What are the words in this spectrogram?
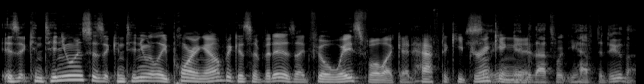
Is it continuous? Is it continually pouring out? Because if it is, I'd feel wasteful. Like I'd have to keep See, drinking Maybe it. that's what you have to do then.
